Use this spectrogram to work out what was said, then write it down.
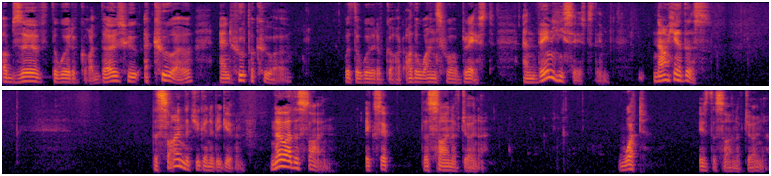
observe the word of God, those who akuo and hupakuo with the word of God, are the ones who are blessed. And then he says to them, Now hear this. The sign that you're going to be given, no other sign except the sign of Jonah. What is the sign of Jonah,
